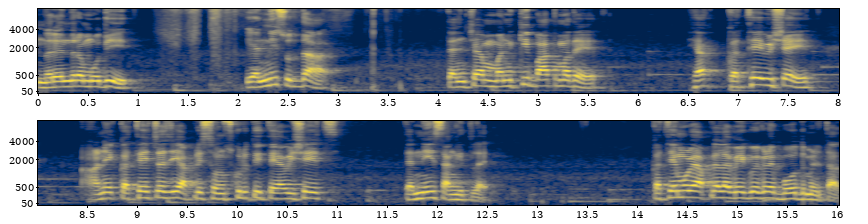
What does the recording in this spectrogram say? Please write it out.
नरेंद्र मोदी यांनीसुद्धा त्यांच्या मन की बातमध्ये ह्या कथेविषयी आणि कथेचं जी आपली संस्कृती त्याविषयीच त्यांनीही सांगितलं आहे कथेमुळे आपल्याला वेगवेगळे बोध मिळतात.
